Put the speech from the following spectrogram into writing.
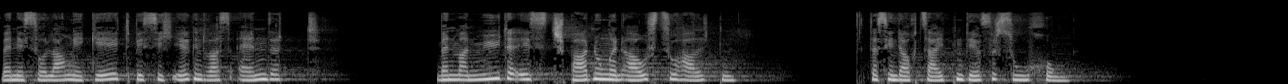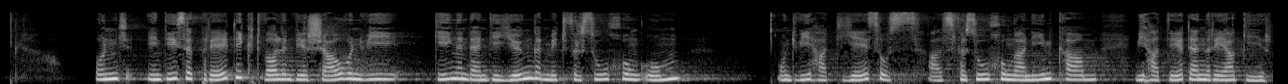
wenn es so lange geht, bis sich irgendwas ändert, wenn man müde ist, Spannungen auszuhalten, das sind auch Zeiten der Versuchung. Und in dieser Predigt wollen wir schauen, wie gingen denn die Jünger mit Versuchung um und wie hat Jesus, als Versuchung an ihn kam, wie hat er denn reagiert?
